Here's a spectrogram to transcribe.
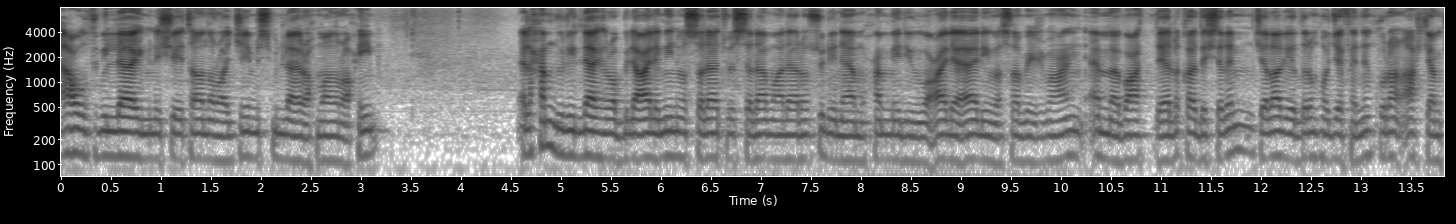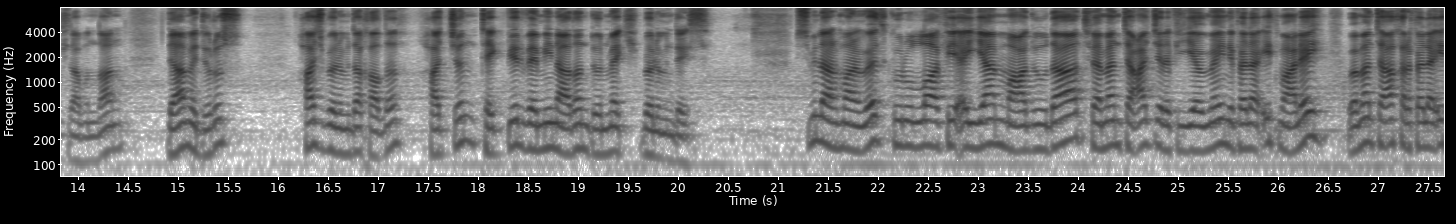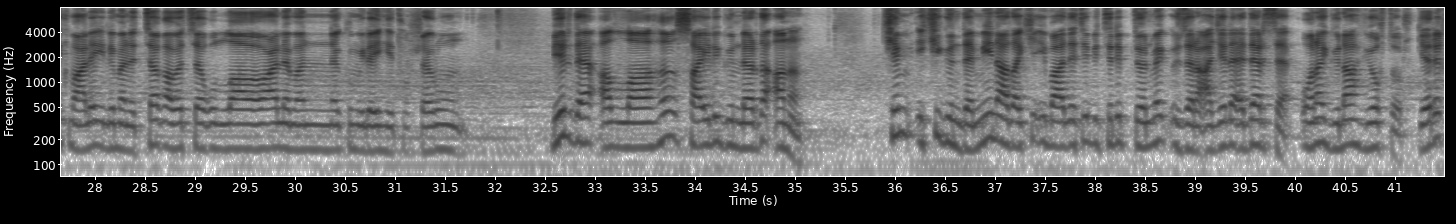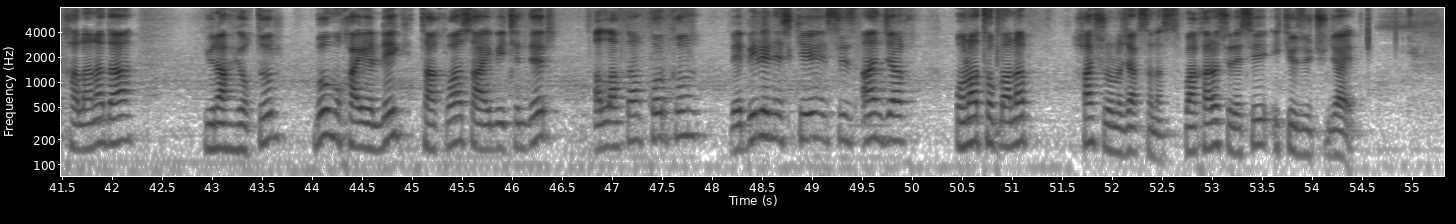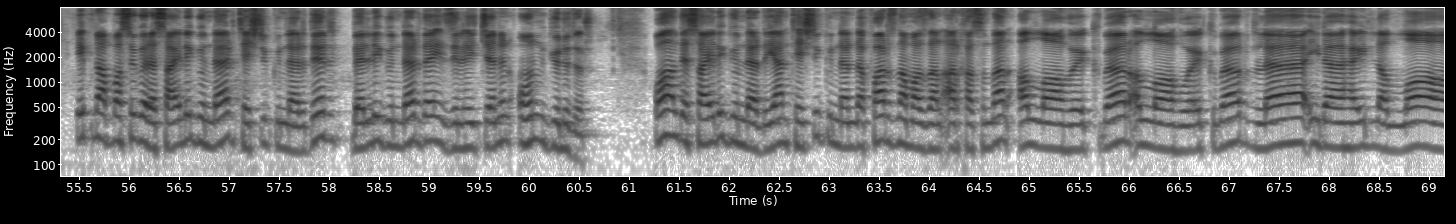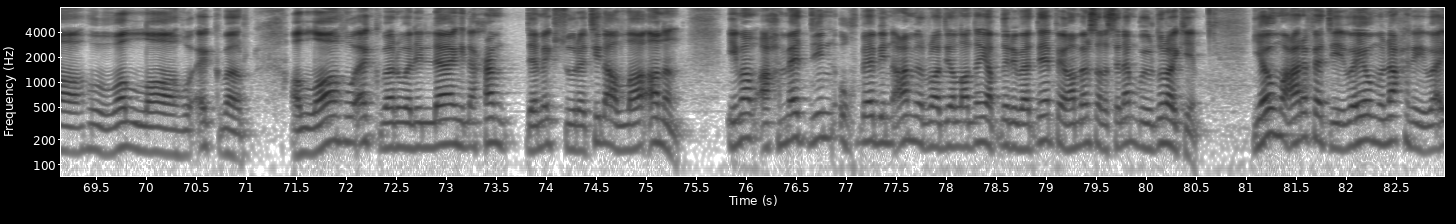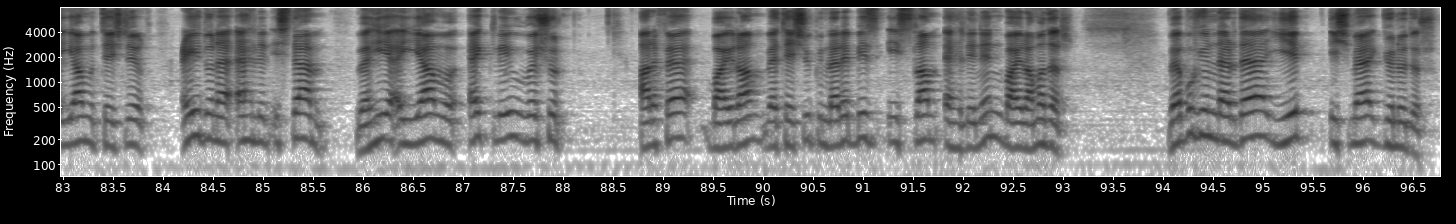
Euzu billahi mineşşeytanirracim. Bismillahirrahmanirrahim. Elhamdülillahi rabbil alamin ve salatu vesselamu ala resulina Muhammed ve ala alihi ve sahbihi ecmaîn. Amma ba'd. Değerli kardeşlerim, Celal Yıldırım Hoca Efendi'nin Kur'an Ahkam kitabından devam ediyoruz. Hac bölümünde kaldık. Haccın tekbir ve minadan dönmek bölümündeyiz. Bismillahirrahmanirrahim. Vezkurullah fi eyyam ma'dudat fe men teaccele fi yevmeyni fe la ithme aleyh ve men teakhara fe la ithme aleyh limen ittega ve ettegullaha ve alem ennekum ileyhi tuhşerun. Bir de Allah'ı sayılı günlerde anın. Kim iki günde Mina'daki ibadeti bitirip dönmek üzere acele ederse ona günah yoktur. Geri kalana da günah yoktur. Bu muhayyerlik takva sahibi içindir. Allah'tan korkun ve biliniz ki siz ancak ona toplanıp haşr olacaksınız. Bakara suresi 203. ayet. İbn Abbas'a göre sayılı günler teşrik günleridir. Belli günler de Zilhicce'nin 10 günüdür. O halde sayılı günlerde yani teşrik günlerinde farz namazların arkasından Allahu Ekber, Allahu Ekber, La ilahe illallahu, Vallahu Ekber, Allahu Ekber ve lillahil hamd demek suretiyle Allah'ı anın. İmam Ahmed din Ukbe bin Amir radıyallahu anh'dan yaptığı rivayette Peygamber sallallahu aleyhi ve sellem buyurdular ki Yevmu arafeti ve yevmu nahri ve eyyamu teşrik eyduna ehlil İslam ve hiye eyyamu ekli ve şurb Arife bayram ve teşrik günleri biz İslam ehlinin bayramıdır. Ve bu günlerde yiyip içme günüdür.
